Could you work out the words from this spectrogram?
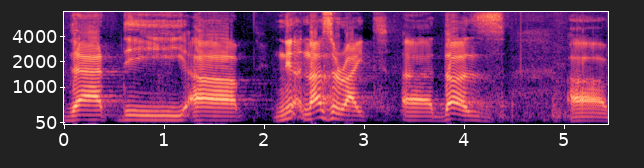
that the uh, Nazarite uh, does. Um,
